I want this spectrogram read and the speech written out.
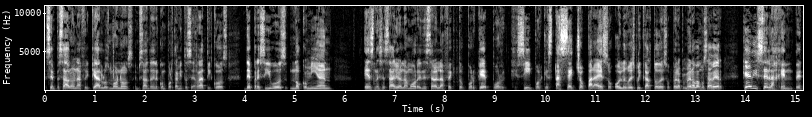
se empezaron a friquear los monos, empezaron a tener comportamientos erráticos, depresivos, no comían. Es necesario el amor, es necesario el afecto. ¿Por qué? Porque sí, porque estás hecho para eso. Hoy les voy a explicar todo eso. Pero primero vamos a ver qué dice la gente.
